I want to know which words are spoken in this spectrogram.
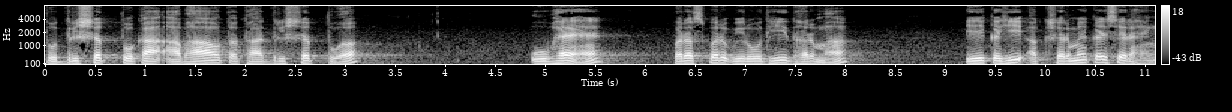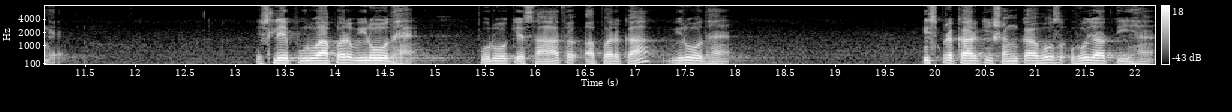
तो दृश्यत्व का अभाव तथा दृश्यत्व उभय परस्पर विरोधी धर्म एक ही अक्षर में कैसे रहेंगे? इसलिए पूर्वापर विरोध है। पूर्व के साथ अपर का विरोध है। इस प्रकार की शंका हो, हो जाती है।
